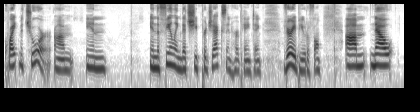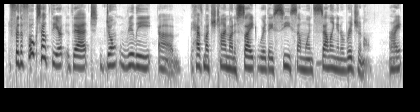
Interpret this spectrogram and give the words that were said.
quite mature um, in in the feeling that she projects in her painting. Very beautiful. Um, now, for the folks out there that don't really uh, have much time on a site where they see someone selling an original, right?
